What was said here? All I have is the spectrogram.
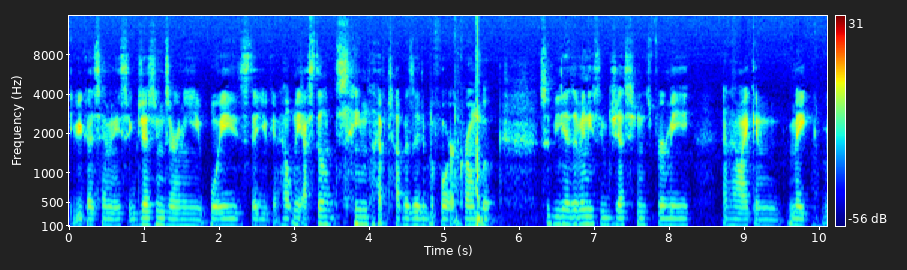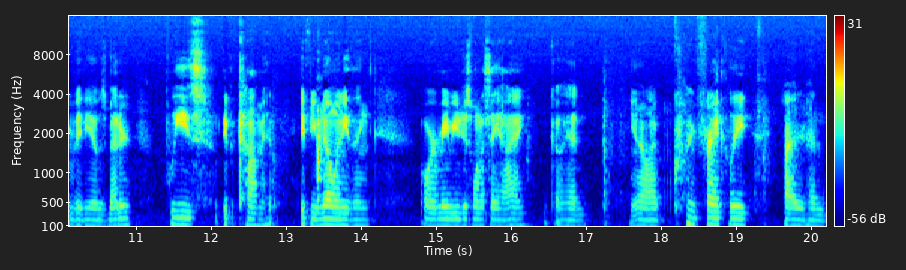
If you guys have any suggestions or any ways that you can help me, I still have the same laptop as I did before, a Chromebook. So if you guys have any suggestions for me, and how I can make videos better, please leave a comment if you know anything, or maybe you just want to say hi. Go ahead. You know, I quite frankly, I had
